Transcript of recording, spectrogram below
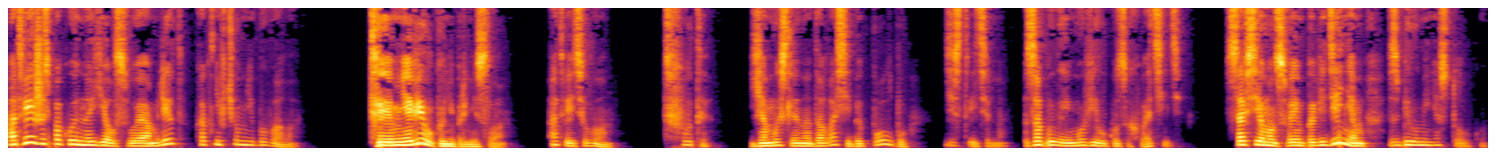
Матвей же спокойно ел свой омлет, как ни в чем не бывало. «Ты мне вилку не принесла», — ответил он. Тьфу ты. Я мысленно дала себе полбу. Действительно, забыла ему вилку захватить. Совсем он своим поведением сбил меня с толку.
